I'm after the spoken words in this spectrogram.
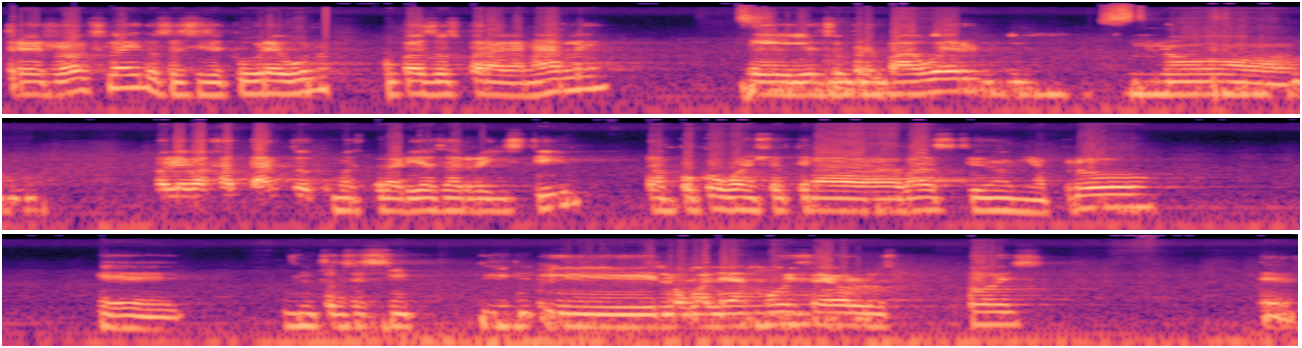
tres Rock Slide, o sea, si se cubre uno, ocupas dos para ganarle. Eh, y el Superpower no, no le baja tanto como esperarías a Rey Steel. Tampoco one shot a Bastion ni a Pro. Eh, entonces sí, y, y lo gualean muy feo los toys. Eh,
